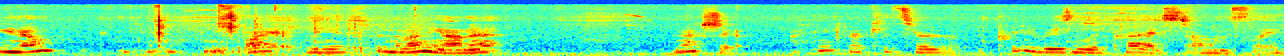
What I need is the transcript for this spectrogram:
You know, you buy it when you spend the money on it. And actually, I think her kits are pretty reasonably priced, honestly.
